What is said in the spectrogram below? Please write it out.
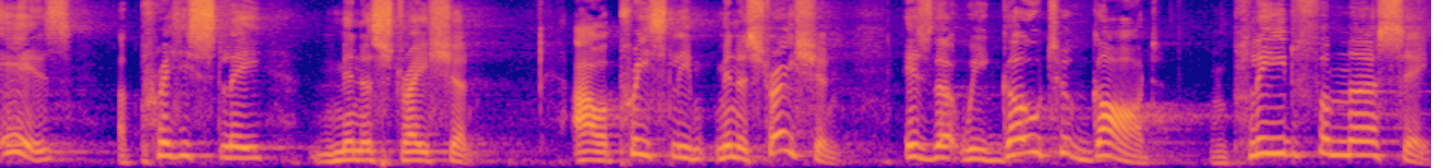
is a priestly ministration. Our priestly ministration is that we go to God and plead for mercy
